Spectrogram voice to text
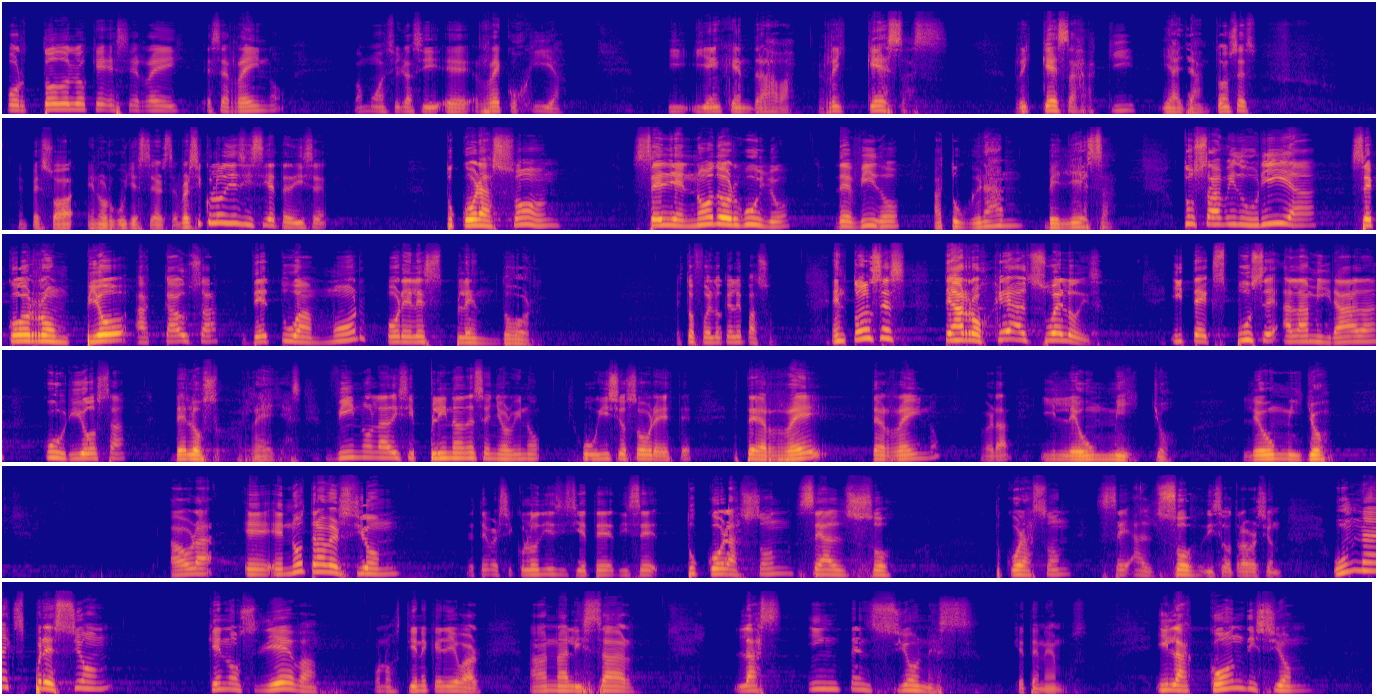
por todo lo que ese rey, ese reino, vamos a decirlo así, eh, recogía y, y engendraba riquezas, riquezas aquí y allá. Entonces, empezó a enorgullecerse. Versículo 17 dice, tu corazón se llenó de orgullo debido a tu gran belleza. Tu sabiduría se corrompió a causa de tu amor por el esplendor. Esto fue lo que le pasó. Entonces te arrojé al suelo, dice, y te expuse a la mirada curiosa de los reyes. Vino la disciplina del Señor, vino juicio sobre este, este rey, este reino, ¿verdad? Y le humilló, le humilló. Ahora, eh, en otra versión, este versículo 17 dice, tu corazón se alzó, tu corazón se alzó, dice otra versión. Una expresión que nos lleva o nos tiene que llevar a analizar las intenciones que tenemos y la condición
